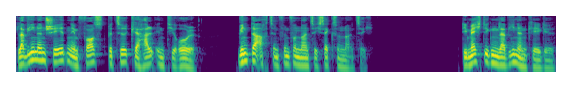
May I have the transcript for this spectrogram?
Lawinenschäden im Forstbezirke Hall in Tirol, Winter 1895-96. Die mächtigen Lawinenkegel,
